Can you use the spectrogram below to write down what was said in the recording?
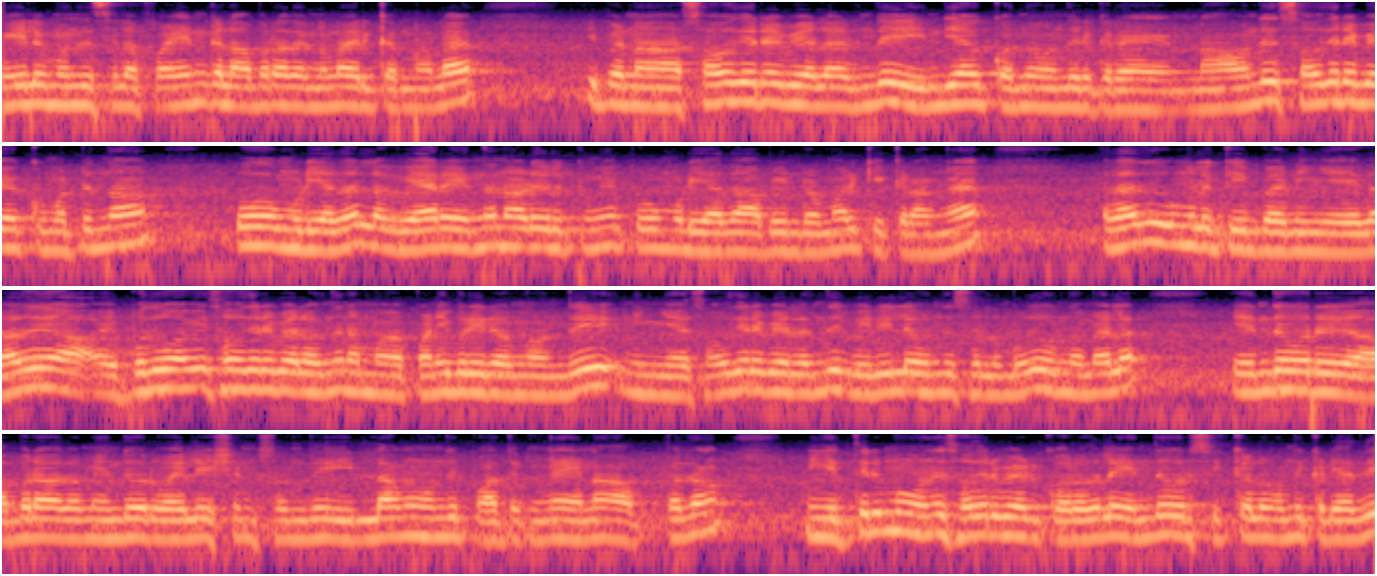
மேலும் வந்து சில ஃபைன்கள் அபராதங்கள்லாம் இருக்கிறனால இப்போ நான் சவுதி அரேபியாவிலேருந்து இந்தியாவுக்கு வந்து வந்திருக்கிறேன். நான் வந்து சவுதி அரேபியாவுக்கு மட்டும்தான் போக முடியாதா? இல்லை வேறு எந்த நாடுகளுக்குமே போக முடியாதா? அப்படின்ற மாதிரி கேட்குறாங்க அதாவது உங்களுக்கு இப்போ நீங்கள் ஏதாவது பொதுவாகவே சவுதி அரேபியாவில் வந்து நம்ம பணிபுரிகிறவங்க வந்து நீங்கள் சவுதி அரேபியாவிலேருந்து வெளியில் வந்து செல்லும்போது உங்கள் மேலே எந்த ஒரு அபராதம் எந்த ஒரு வயலேஷன்ஸ் வந்து இல்லாமல் வந்து பார்த்துக்குங்க ஏன்னா அப்போ தான் நீங்கள் திரும்ப வந்து சவுதி அரேபியாவுக்கு வரதில் எந்த ஒரு சிக்கலும் வந்து கிடையாது.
